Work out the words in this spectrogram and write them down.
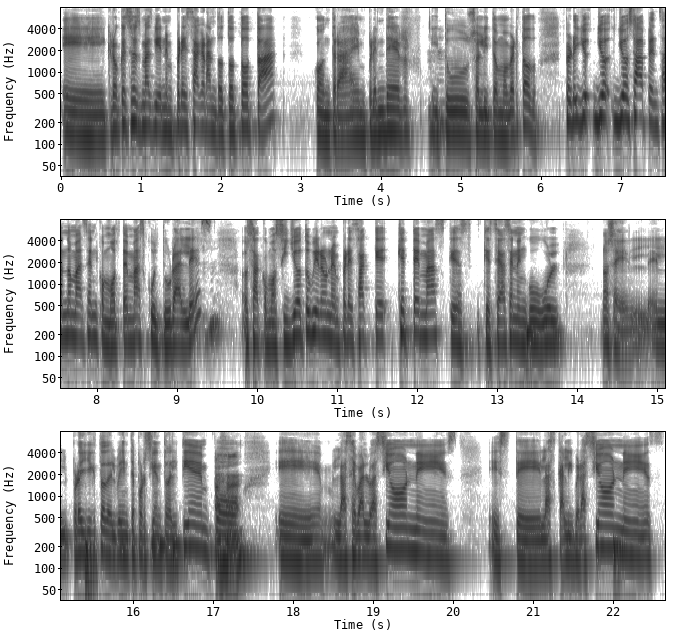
Eh, creo que eso es más bien empresa grandototota contra emprender y tú solito mover todo. Pero yo, yo, yo estaba pensando más en como temas culturales. O sea, como si yo tuviera una empresa, ¿qué, qué temas que, que se hacen en Google? No sé, el, el proyecto del 20% del tiempo, eh, las evaluaciones, este, las calibraciones,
